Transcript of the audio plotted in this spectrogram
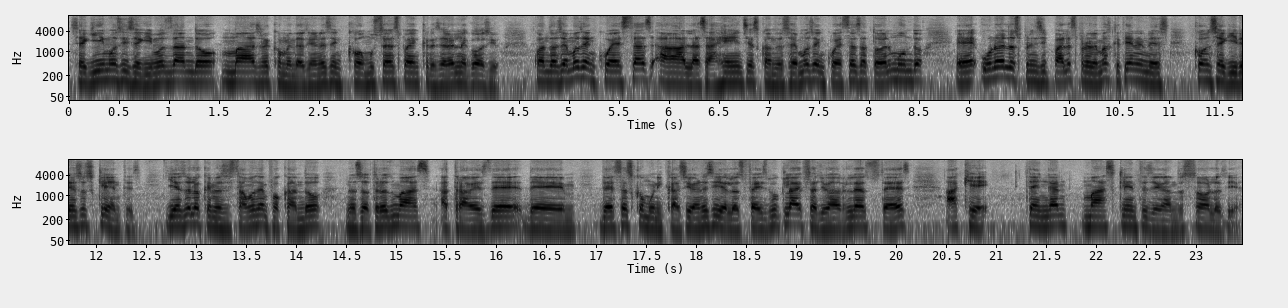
seguimos y seguimos dando más recomendaciones en cómo ustedes pueden crecer el negocio. Cuando hacemos encuestas a las agencias, cuando hacemos encuestas a todo el mundo, eh, uno de los principales problemas que tienen es conseguir esos clientes y eso es lo que nos estamos enfocando nosotros más a través de, de, estas comunicaciones y de los Facebook Lives, ayudarles a ustedes a que tengan más clientes llegando todos los días.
